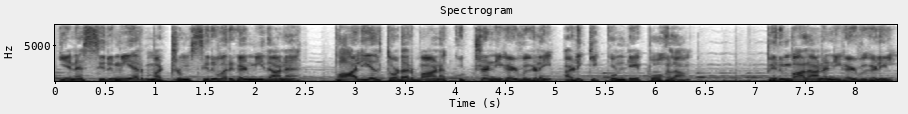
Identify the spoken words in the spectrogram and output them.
என சிறுமியர் மற்றும் சிறுவர்கள் மீதான பாலியல் தொடர்பான குற்ற நிகழ்வுகளை அடுக்கிக் கொண்டே போகலாம். பெரும்பாலான நிகழ்வுகளில்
